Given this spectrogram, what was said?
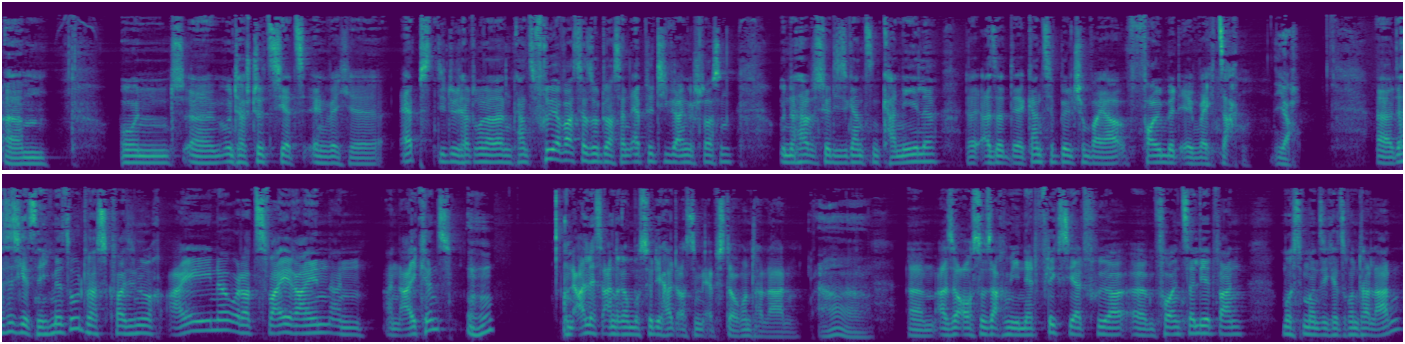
Ähm, und ähm, unterstützt jetzt irgendwelche Apps, die du halt runterladen kannst. Früher war es ja so, du hast ein Apple TV angeschlossen und dann hattest du ja diese ganzen Kanäle. Da, also der ganze Bildschirm war ja voll mit irgendwelchen Sachen. Ja. Äh, das ist jetzt nicht mehr so. Du hast quasi nur noch eine oder zwei Reihen an, an Icons. Mhm. Und alles andere musst du dir halt aus dem App Store runterladen. Ah. Ähm, also auch so Sachen wie Netflix, die halt früher ähm, vorinstalliert waren, musste man sich jetzt runterladen.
